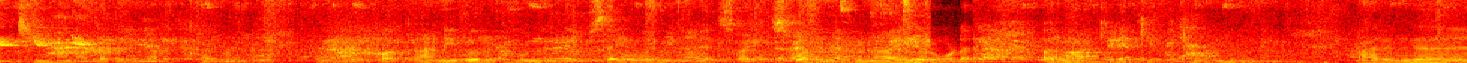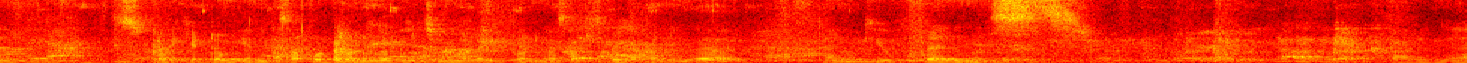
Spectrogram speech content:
நிச்சயமாக நல்லதே நடக்கும். உங்களை பார்க்க அனைவருக்கும் இந்த செல்வ விநாயகர் சாரி ஸ்வர்ண விநாயகரோட அருள் கிடைக்கட்டும். பாருங்கள் கிடைக்கட்டும். எனக்கு சப்போர்ட் பண்ணுங்கள் பிடிச்சவங்க லைக் பண்ணுங்கள் சப்ஸ்கிரைப் பண்ணுங்கள் தேங்க்யூ ஃப்ரெண்ட்ஸ் பாருங்க.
